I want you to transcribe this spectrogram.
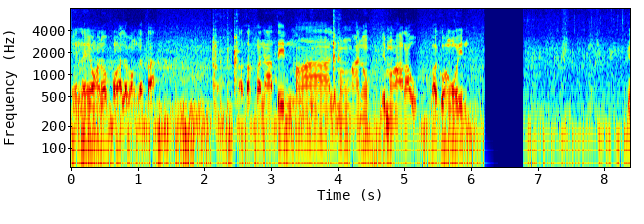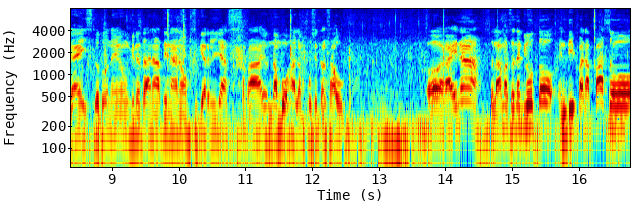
Yan na yung ano, pangalawang gata. Tatakpan natin mga limang ano, limang araw bago hanguin. Guys, luto na yung ginataan natin ano, sigarilyas, saka yung dambuhalang pusit ang sahog. Oh, kain na. Salamat sa nagluto. Hindi pa napaso.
